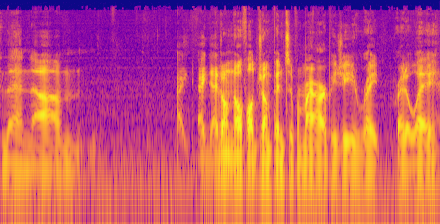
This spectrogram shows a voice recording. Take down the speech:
And then um, I, I I don't know if I'll jump in Super Mario RPG right right away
